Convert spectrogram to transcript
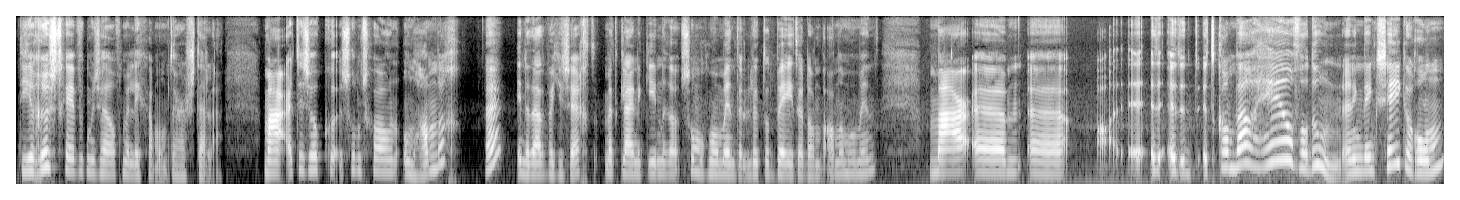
Die rust geef ik mezelf, mijn lichaam om te herstellen. Maar het is ook eh, soms gewoon onhandig. Hè? Inderdaad, wat je zegt. Met kleine kinderen. Sommige momenten lukt dat beter dan het andere moment. Maar ehm, eh, het, het, het, het kan wel heel veel doen. En ik denk zeker, Ron,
